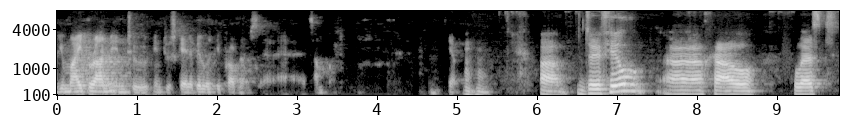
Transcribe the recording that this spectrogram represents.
you might run into into scalability problems uh, at some point. Yeah. Mm -hmm. um, do you feel uh, how last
